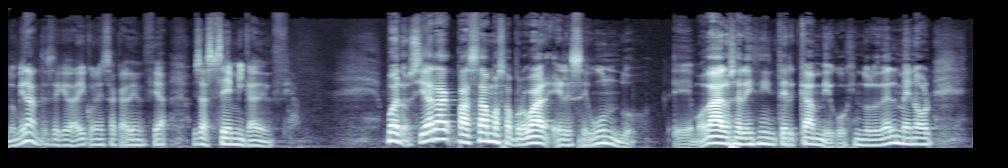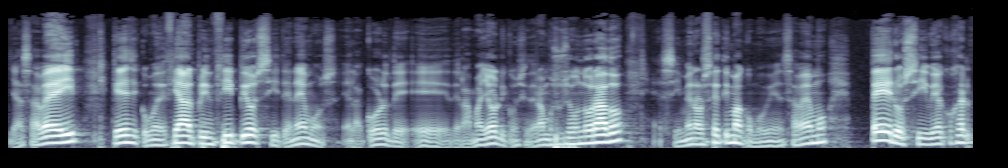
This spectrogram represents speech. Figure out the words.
dominante, se queda ahí con esa cadencia, esa semicadencia. Bueno, si ahora pasamos a probar el segundo eh, modal, o sea, el intercambio cogiéndolo del menor, ya sabéis que, como decía al principio, si tenemos el acorde eh, de la mayor y consideramos su segundo grado, es si menor séptima, como bien sabemos, pero si voy a coger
